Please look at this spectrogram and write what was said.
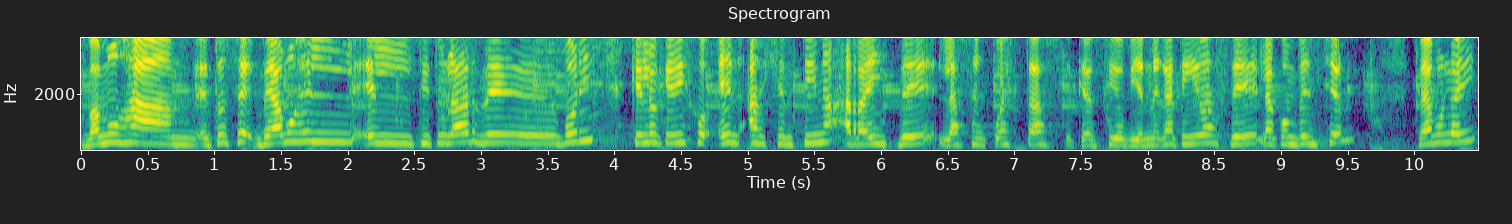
vamos a. Entonces, veamos el, titular de Boric, que es lo que dijo en Argentina a raíz de las encuestas que han sido bien negativas de la convención. Veámoslo ahí.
